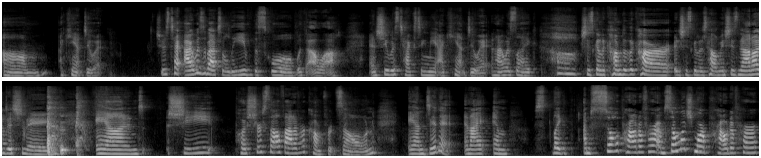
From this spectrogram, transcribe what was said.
um i can't do it she was te- i was about to leave the school with ella and she was texting me i can't do it. And i was like oh, she's gonna come to the car and she's gonna tell me she's not auditioning. And she pushed herself out of her comfort zone and did it. And i am like i'm so proud of her. I'm so much more proud of her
